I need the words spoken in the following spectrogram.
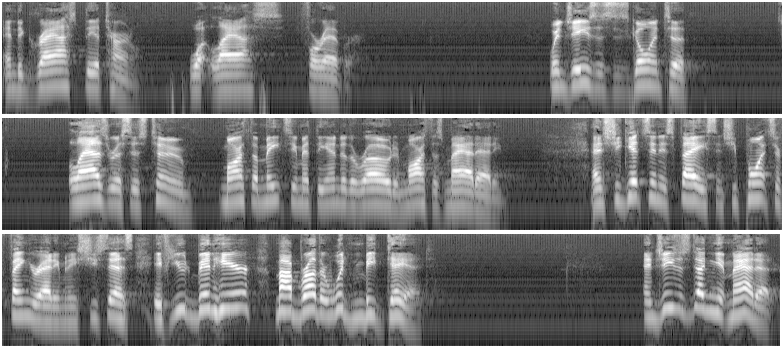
and to grasp the eternal, what lasts forever when Jesus is going to Lazarus' tomb, Martha meets him at the end of the road, and Martha's mad at him. And she gets in his face and she points her finger at him and she says, If you'd been here, my brother wouldn't be dead. And Jesus doesn't get mad at her.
